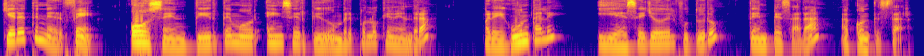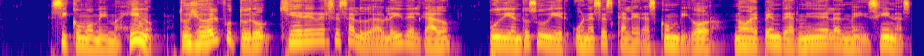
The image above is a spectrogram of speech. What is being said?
¿Quiere tener fe o sentir temor e incertidumbre por lo que vendrá? Pregúntale y ese yo del futuro te empezará a contestar. Si como me imagino, tu yo del futuro quiere verse saludable y delgado, pudiendo subir unas escaleras con vigor, no depender ni de las medicinas,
